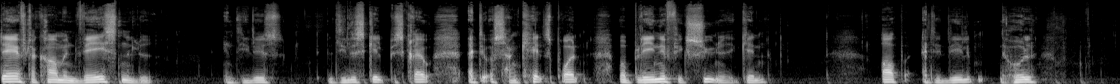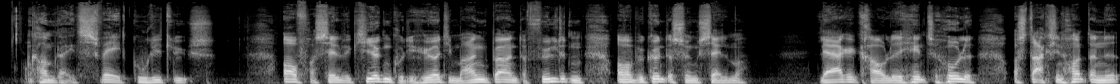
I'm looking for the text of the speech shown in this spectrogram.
Derefter kom en væsende lyd. En lille, en lille skilt beskrev, at det var Sankt Kjelds brønd, hvor blinde fik synet igen. Op af det lille hul kom der et svagt gulligt lys. Og fra selve kirken kunne de høre de mange børn, der fyldte den og var begyndt at synge salmer. Lærke kravlede hen til hullet og stak sin hånd derned,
